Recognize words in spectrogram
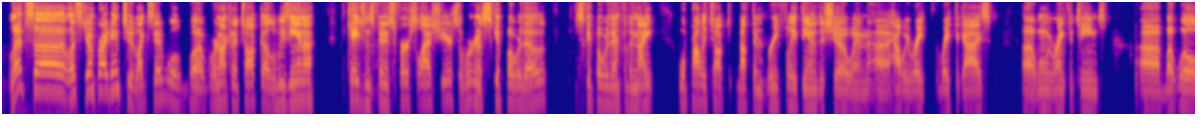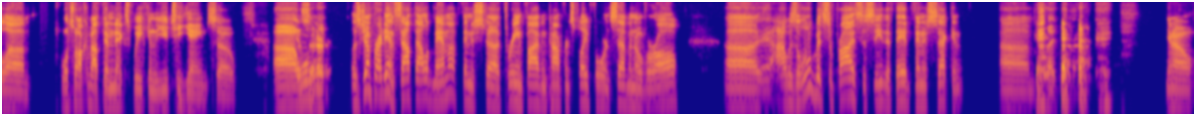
Let's uh let's jump right into it. Like I said, we'll uh, we're not going to talk uh, Louisiana. The Cajuns finished first last year, so we're going to skip over those, skip over them for the night. We'll probably talk about them briefly at the end of the show and uh, how we rate rate the guys uh, when we rank the teams. Uh, but we'll uh, we'll talk about them next week in the UT game. So uh, yes, we'll, let's jump right in. South Alabama finished uh, three and five in conference play, four and seven overall. Uh, I was a little bit surprised to see that they had finished second, um, but you know,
